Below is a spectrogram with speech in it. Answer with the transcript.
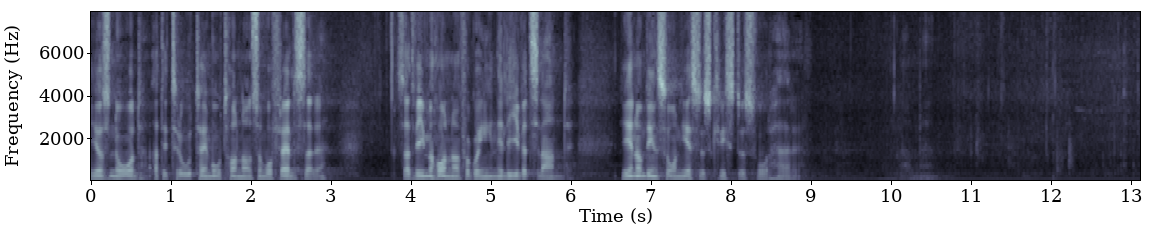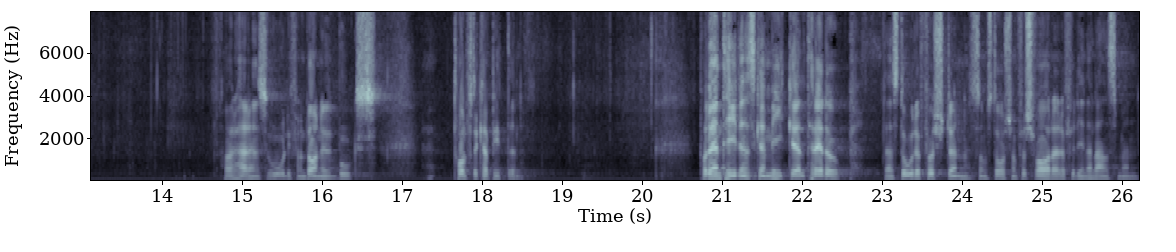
Ge oss nåd att i tro ta emot honom som vår frälsare, så att vi med honom får gå in i livets land. Genom din son Jesus Kristus, vår Herre. Amen. Hör Herrens ord ifrån Daniel boks tolfte kapitel. På den tiden ska Mikael träda upp den store försten som står som försvarare för dina landsmän.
